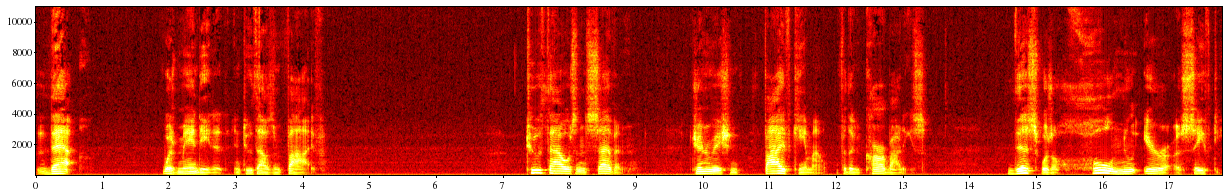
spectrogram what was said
That was mandated in 2005. 2007, Generation 5 came out for the car bodies. This was a whole new era of safety.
